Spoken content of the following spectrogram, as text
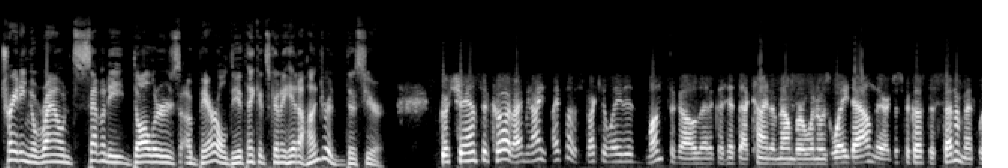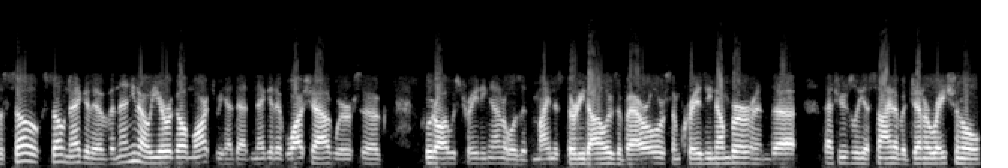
trading around seventy dollars a barrel. Do you think it's going to hit a hundred this year? Good chance it could. I mean, I, I sort of speculated months ago that it could hit that kind of number when it was way down there just because the sentiment was so, so negative. And then, you know, a year ago, March, we had that negative washout where uh, crude oil was trading on, or was it $30 a barrel or some crazy number? And, uh, that's usually a sign of a generational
